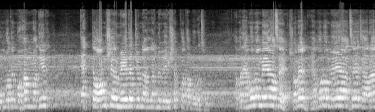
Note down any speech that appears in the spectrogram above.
উম্মতে মোহাম্মাদির একটা অংশের মেয়েদের জন্য আল্লাহ নবী এইসব কথা বলেছেন। আবার এমনও মেয়ে আছে, শোনেন, এমনও মেয়ে আছে যারা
